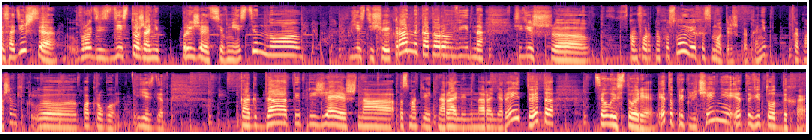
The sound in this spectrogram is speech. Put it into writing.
ты садишься, вроде здесь тоже они проезжают все вместе, но есть еще экран, на котором видно. Сидишь э, в комфортных условиях и смотришь, как они, как машинки э, по кругу ездят. Когда ты приезжаешь на посмотреть на ралли или на ралли-рейд, то это целая история. Это приключение, это вид отдыха.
